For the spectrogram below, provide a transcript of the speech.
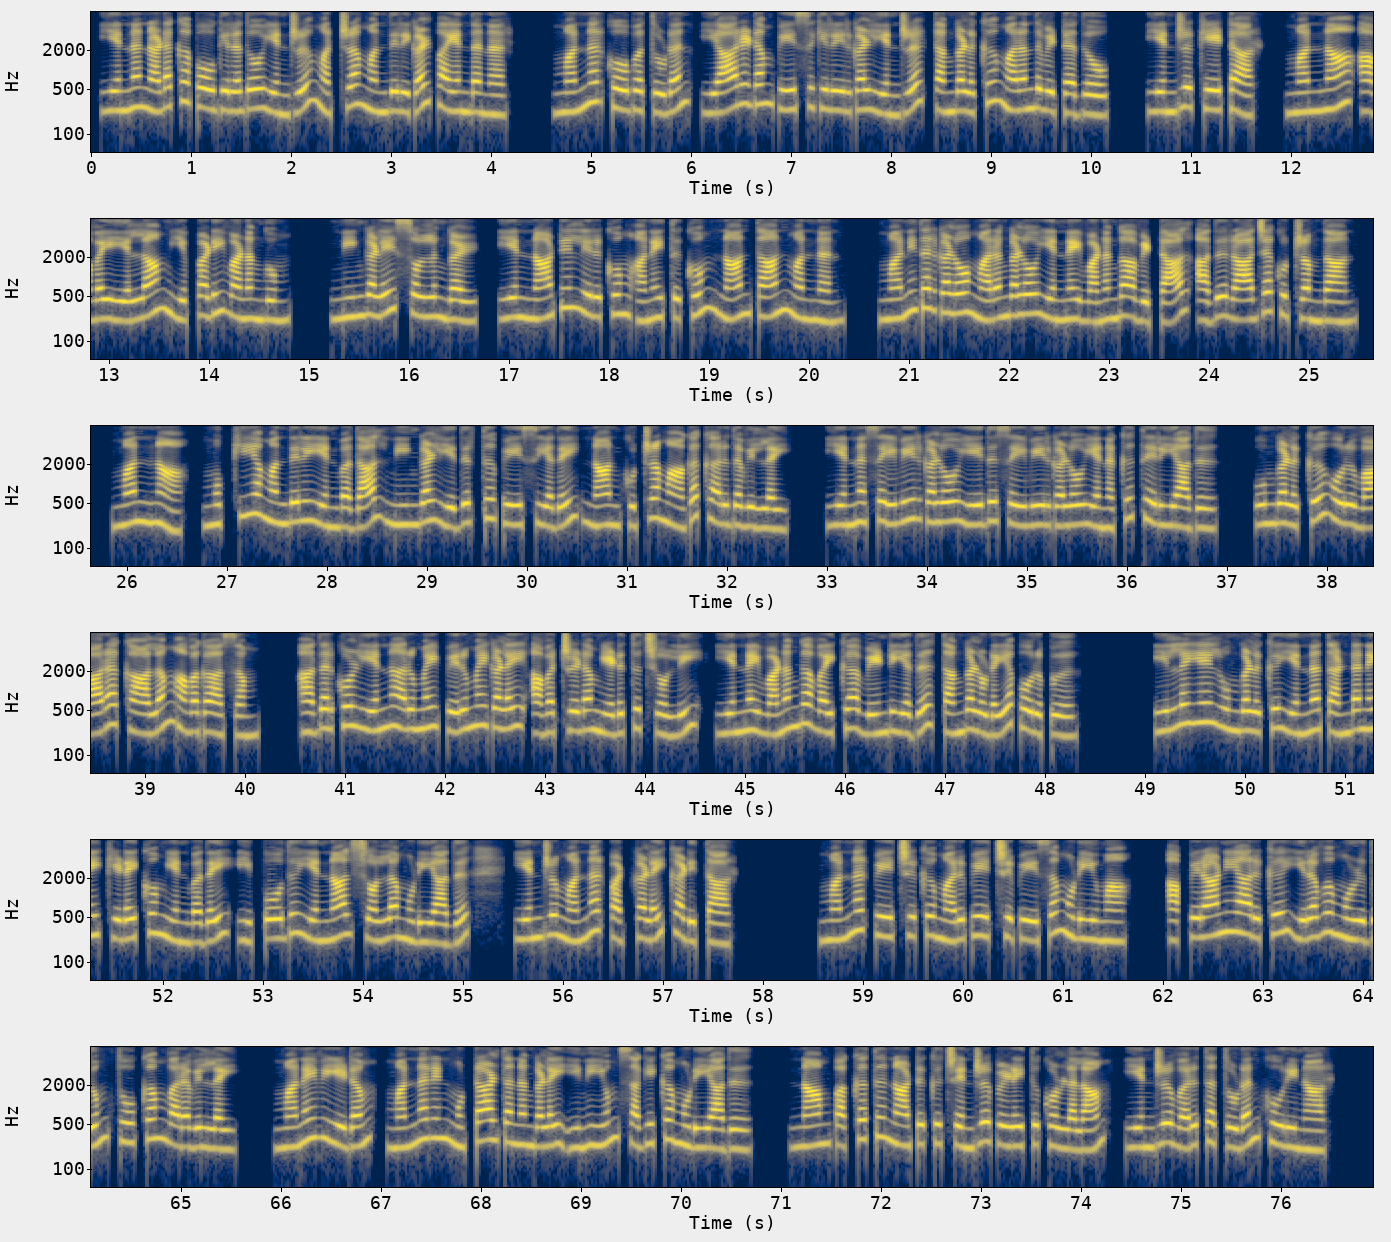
என்ன நடக்கப் போகிறதோ என்று மற்ற மந்திரிகள் பயந்தனர். மன்னர் கோபத்துடன் யாரிடம் பேசுகிறீர்கள்? என்று தங்களுக்கு மறந்துவிட்டதோ? என்று கேட்டார். மன்னா அவை எல்லாம் எப்படி வணங்கும்? நீங்களே சொல்லுங்கள். என் நாட்டில் இருக்கும் அனைத்துக்கும் நான் தான் மன்னன். மனிதர்களோ மரங்களோ என்னை வணங்காவிட்டால் அது ராஜ குற்றம்தான் மன்னா முக்கிய மந்திரி என்பதால் நீங்கள் எதிர்த்து பேசியதை நான் குற்றமாக கருதவில்லை. என்ன செய்வீர்களோ ஏது செய்வீர்களோ எனக்கு தெரியாது. உங்களுக்கு ஒரு வார காலம் அவகாசம். அதற்குள் என் அருமை பெருமைகளை அவற்றிடம் எடுத்துச் சொல்லி என்னை வணங்க வைக்க வேண்டியது தங்களுடைய பொறுப்பு. இல்லையேல் உங்களுக்கு என்ன தண்டனை கிடைக்கும் என்பதை இப்போது என்னால் சொல்ல முடியாது என்று மன்னர் பட்களை கடித்தார். மன்னர் பேச்சுக்கு மறுபேச்சு பேச முடியுமா? அப்பிராணியாருக்கு இரவு முழுதும் தூக்கம் வரவில்லை. மனைவியிடம் மன்னரின் முட்டாள்தனங்களை இனியும் சகிக்க முடியாது. நாம் பக்கத்து நாட்டுக்குச் சென்று பிழைத்து கொள்ளலாம் என்று வருத்தத்துடன் கூறினார்.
